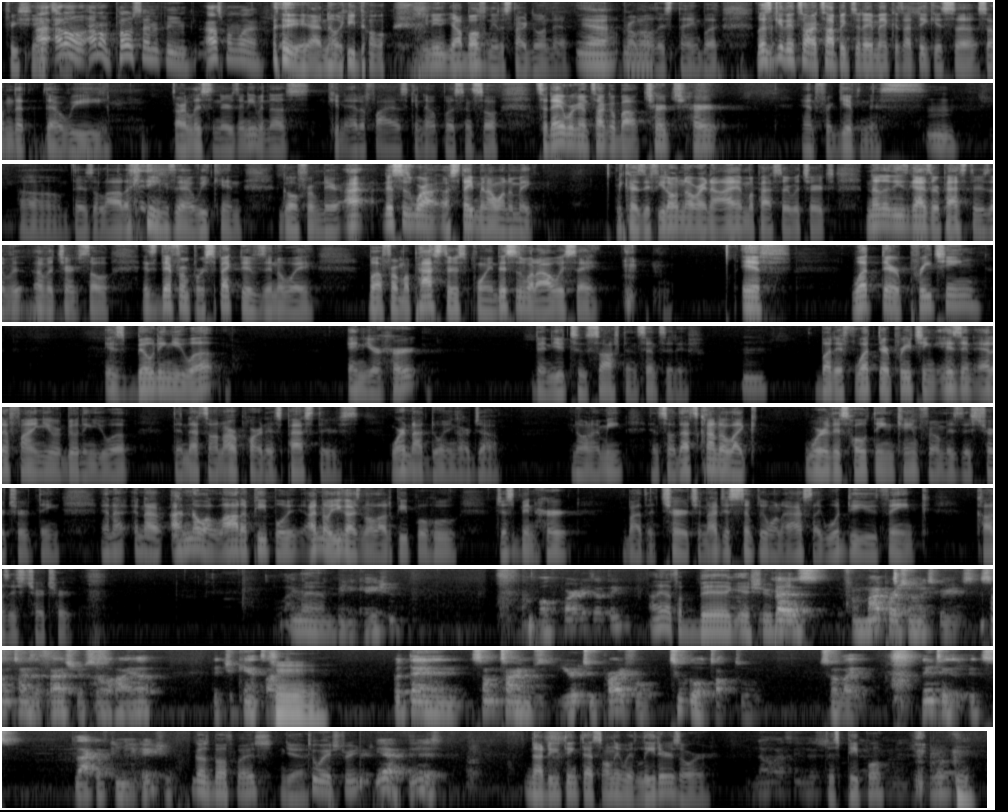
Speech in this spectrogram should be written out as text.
appreciate. But I, I you. don't. I don't post anything. Ask my wife. yeah, I know you don't. You need. Y'all both need to start doing that. Yeah. we promo this thing. But let's get into our topic today, man, because I think it's uh, something that that we, our listeners, and even us can edify us, can help us. And so today we're going to talk about church hurt and forgiveness. Mm. Um, there's a lot of things that we can go from there. I, this is where I, a statement I want to make. Because if you don't know right now, I am a pastor of a church. None of these guys are pastors of a, of a church. So it's different perspectives in a way. But from a pastor's point, this is what I always say. if what they're preaching is building you up and you're hurt, then you're too soft and sensitive. Mm. But if what they're preaching isn't edifying you or building you up, then that's on our part as pastors. We're not doing our job. You know what I mean? And so that's kind of like where this whole thing came from is this church hurt thing. And I and I, I know a lot of people I know you guys know a lot of people who just been hurt by the church. And I just simply want to ask, like, what do you think causes church hurt? Lack Man. of communication on both parties, I think. I think that's a big issue. Because from my personal experience, sometimes the pastor is so high up that you can't talk to him. But then sometimes you're too prideful to go talk to him. So like, then it's, it's lack of communication. It goes both ways. Yeah. Two way street. Yeah, it is. Now, do you think that's only with leaders or No, I think that's just people?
